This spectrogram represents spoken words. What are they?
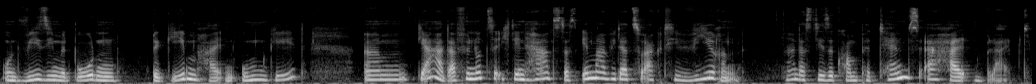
und wie sie mit Bodenbegebenheiten umgeht. Ähm, ja, dafür nutze ich den Herz, das immer wieder zu aktivieren, ja, dass diese Kompetenz erhalten bleibt.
